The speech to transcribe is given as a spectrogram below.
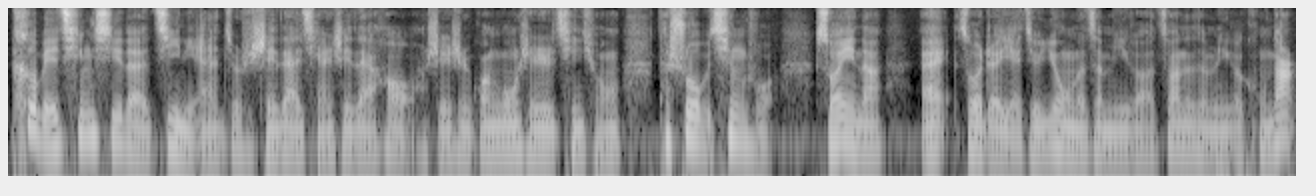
特别清晰的纪年，就是谁在前谁在后，谁是关公谁是秦琼，他说不清楚。所以呢，哎，作者也就用了这么一个钻了这么一个空档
